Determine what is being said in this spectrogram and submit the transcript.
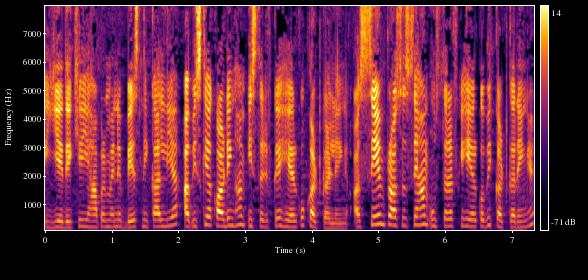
ये देखिए, यहाँ पर मैंने बेस निकाल लिया। अब इसके अकॉर्डिंग हम इस तरफ़ के हेयर को कट कर लेंगे। और सेम प्रोसेस से हम उस तरफ़ के हेयर को भी कट करेंगे।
